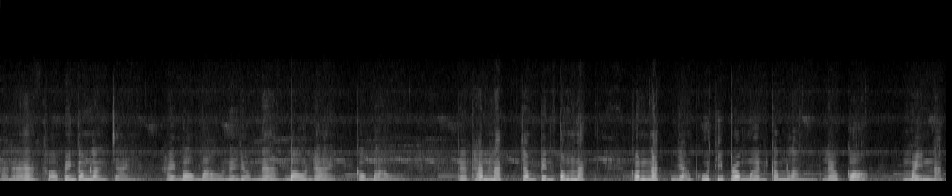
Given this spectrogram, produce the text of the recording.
อนะขอเป็นกำลังใจให้เบาๆนะโยมนะ เบาได้ก็เบา แต่ถ้าหนักจำเป็นต้องหนักก็หนักอย่างผู้ที่ประเมินกำลังแล้วก็ไม่หนัก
